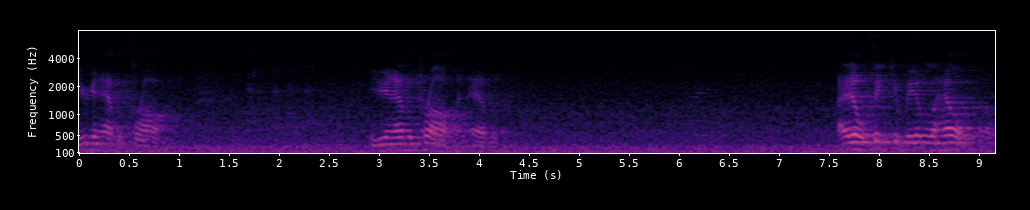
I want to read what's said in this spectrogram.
you're going to have a problem. You're going to have a problem in heaven. I don't think you'll be able to help, though.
